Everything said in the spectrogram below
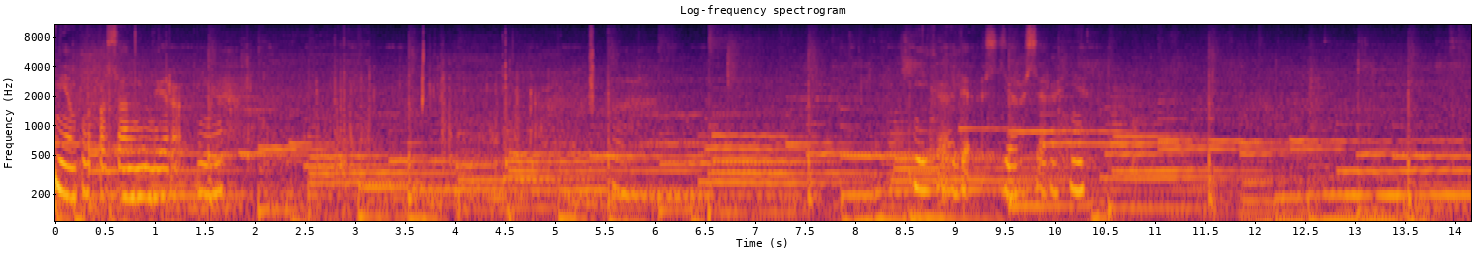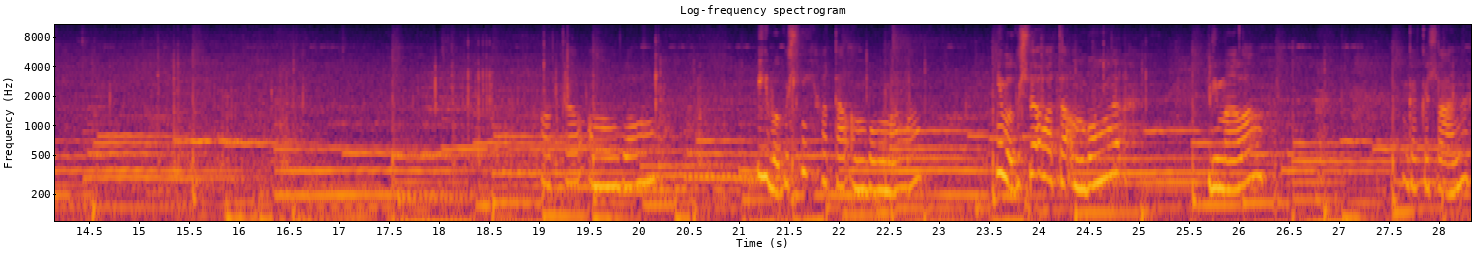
Ini yang pelepasan benderanya. Ini juga ada sejarah-sejarahnya. Hotel Embong. Ih bagus nih Hotel Embong Malang. Ini bagus tuh Hotel Embong? Di Malang. Nggak ke sana.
